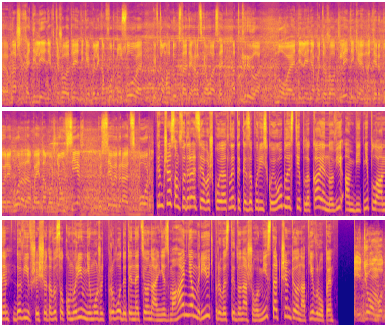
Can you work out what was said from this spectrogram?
э, в наших отделениях тяжелой атлетики были комфортные условия. И в том году, кстати, городская власть открыла новое отделение по тяжелой атлетике на территории города. Поэтому ждем всех, пусть все выбирают спорт. Тим часом Федерація важкої атлетики Запорізької області плекає нові амбітні плани. Довівши, що на високому рівні можуть проводити національні змагання, мріють привести до нашого міста чемпіонат Європи. Идем вот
